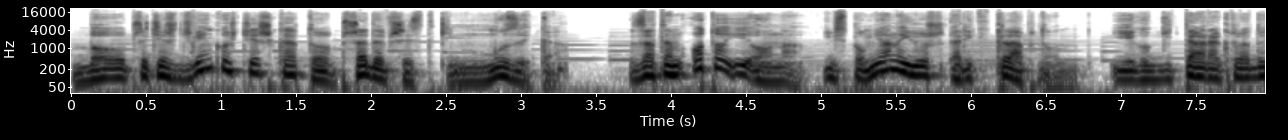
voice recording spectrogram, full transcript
Bo przecież dźwiękościeżka to przede wszystkim muzyka. Zatem oto i ona, i wspomniany już Eric Clapton, jego gitara, która do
